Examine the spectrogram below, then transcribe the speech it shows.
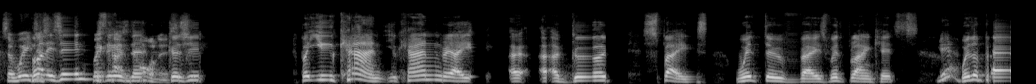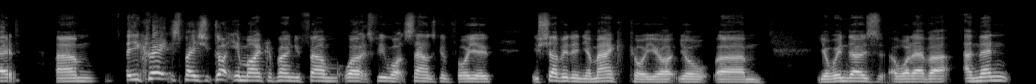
so we're but just it's interesting, isn't it? corners. Because you, but you can you can create a, a good space with duvets, with blankets, yeah, with a bed. Um, so you create the space. You've got your microphone. You found what works for you, what sounds good for you. You shove it in your Mac or your your um, your Windows or whatever, and then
